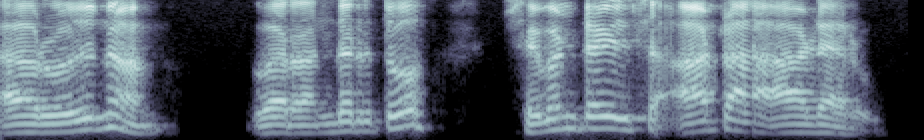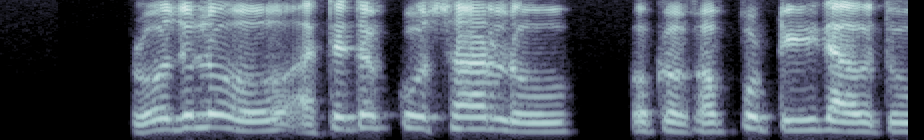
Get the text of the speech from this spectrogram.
ఆ రోజున వారందరితో సెవెన్ టైల్స్ ఆట ఆడారు. రోజులో అతి తక్కువ సార్లు ఒక కప్పు టీ తాగుతూ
